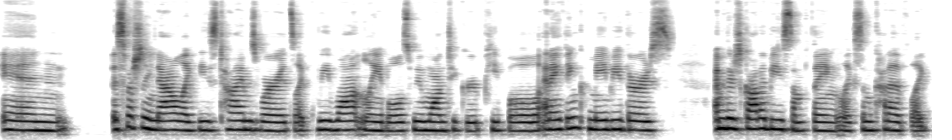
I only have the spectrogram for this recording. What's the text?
in, especially now, like these times where it's like we want labels, we want to group people. And I think maybe there's I mean, there's got to be something like some kind of like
